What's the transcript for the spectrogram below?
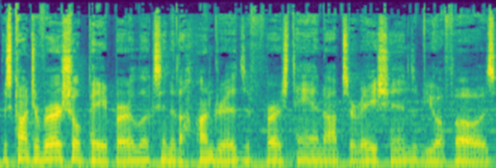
This controversial paper looks into the hundreds of first hand observations of UFOs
